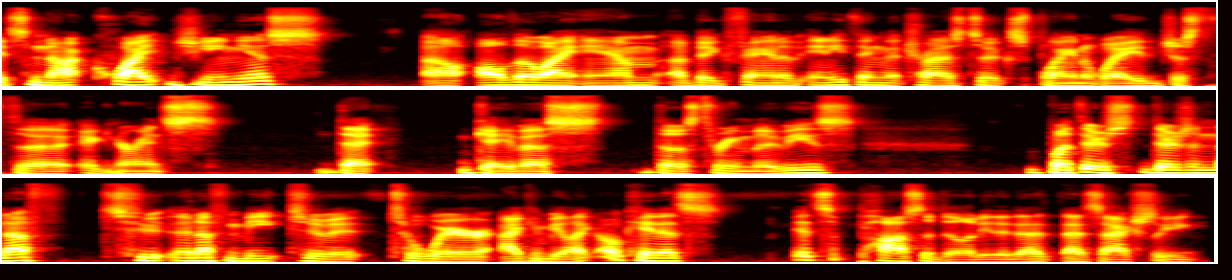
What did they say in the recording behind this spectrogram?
it's not quite genius, uh, although I am a big fan of anything that tries to explain away just the ignorance that gave us those three movies. But there's there's enough to enough meat to it to where I can be like, okay, that's it's a possibility that, that that's actually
